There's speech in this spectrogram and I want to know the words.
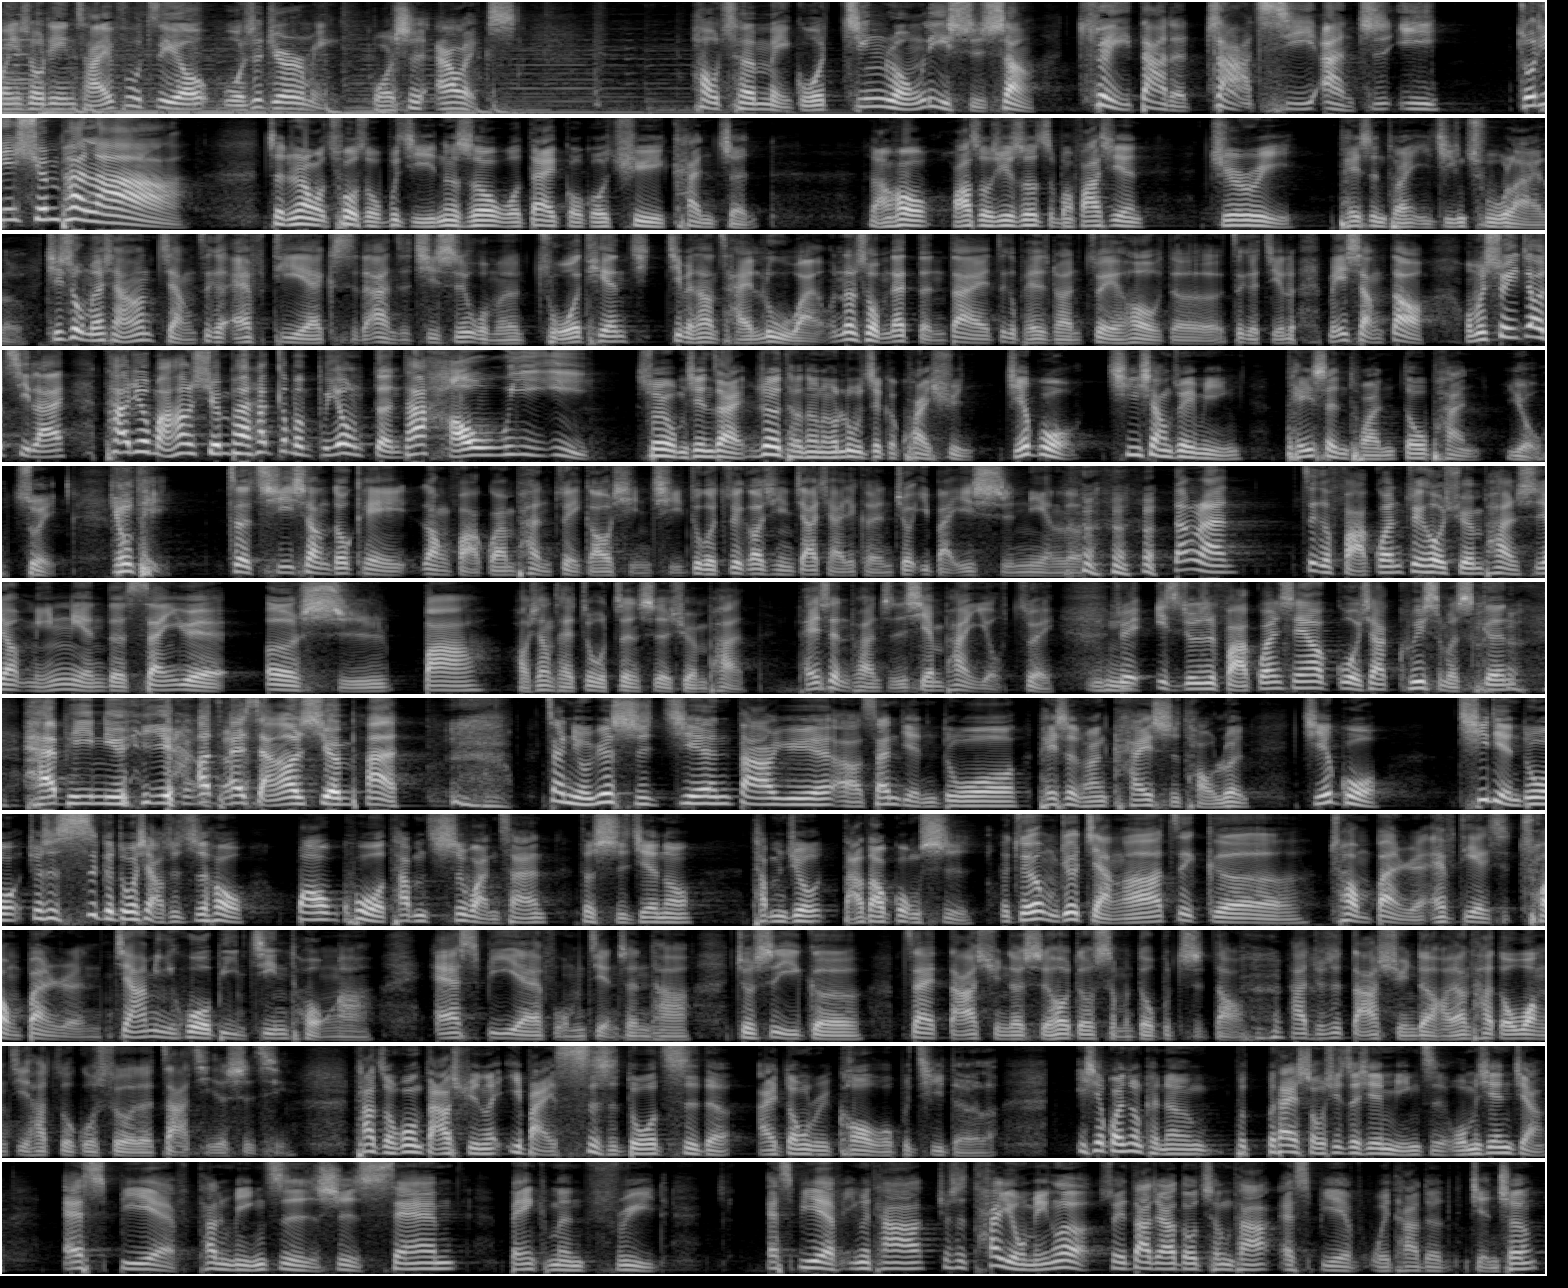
欢迎收听财富自由，我是 Jeremy，我是 Alex。号称美国金融历史上最大的诈欺案之一，昨天宣判啦！这让我措手不及。那时候我带狗狗去看诊，然后滑手机说怎么发现 jury 陪审团已经出来了。其实我们想要讲这个 FTX 的案子，其实我们昨天基本上才录完。那时候我们在等待这个陪审团最后的这个结论，没想到我们睡觉起来，他就马上宣判，他根本不用等，他毫无意义。所以我们现在热腾腾的录这个快讯，结果七项罪名陪审团都判有罪，guilty。这七项都可以让法官判最高刑期，如果最高刑期加起来，就可能就一百一十年了。当然。这个法官最后宣判是要明年的三月二十八，好像才做正式的宣判。陪审团只是先判有罪，嗯、所以意思就是法官先要过一下 Christmas 跟 Happy New Year，他才想要宣判。在纽约时间大约啊三点多，陪审团开始讨论，结果七点多，就是四个多小时之后，包括他们吃晚餐的时间哦。他们就达到共识。昨天我们就讲啊，这个创办人 FTX 创办人，加密货币金童啊，SBF 我们简称他，就是一个在答询的时候都什么都不知道，他就是答询的，好像他都忘记他做过所有的诈欺的事情。他总共答询了一百四十多次的，I don't recall，我不记得了。一些观众可能不不太熟悉这些名字，我们先讲 SBF，他的名字是 Sam Bankman-Fried。SBF，因为它就是太有名了，所以大家都称它 SBF 为它的简称。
